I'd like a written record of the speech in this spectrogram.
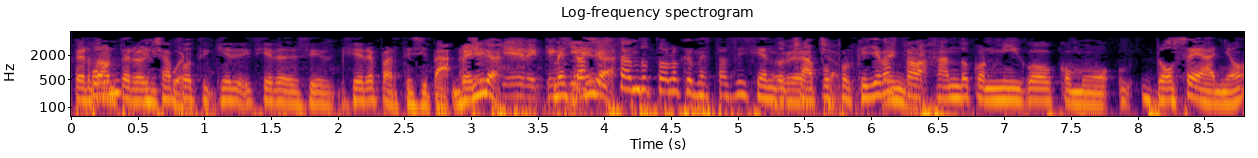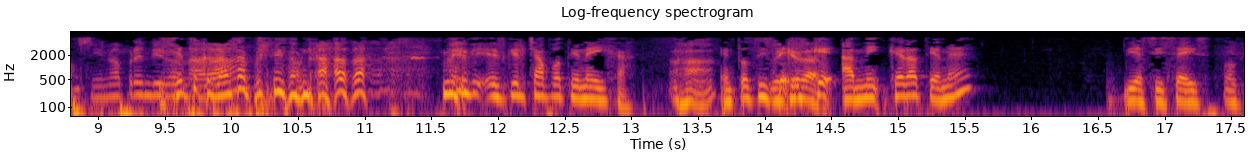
Perdón, Pon pero el Chapo te quiere, quiere decir, quiere participar. Venga. ¿Qué quiere? ¿Qué me está quiere? asustando todo lo que me estás diciendo, ver, Chapo, Chapo, porque llevas venga. trabajando conmigo como 12 años. Y no ha aprendido y siento que no has aprendido nada. Es que el Chapo tiene hija. Ajá. Entonces ¿De dice, qué es que a mí, ¿qué edad tiene? 16. Ok.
